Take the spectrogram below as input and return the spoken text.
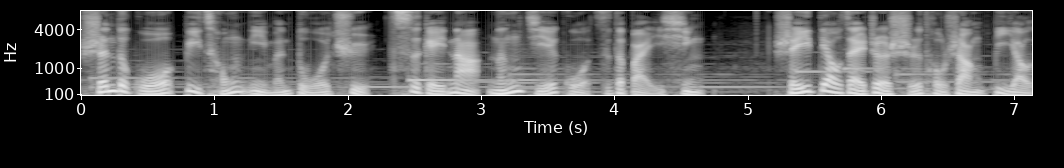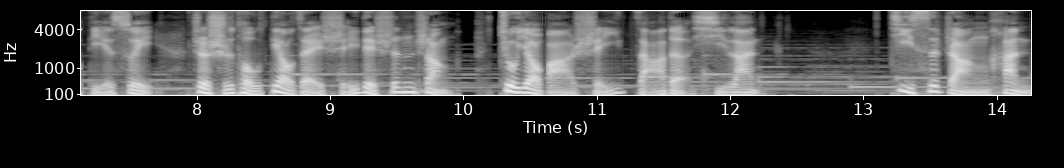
神的国必从你们夺去，赐给那能结果子的百姓。谁掉在这石头上，必要跌碎；这石头掉在谁的身上，就要把谁砸得稀烂。祭司长和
